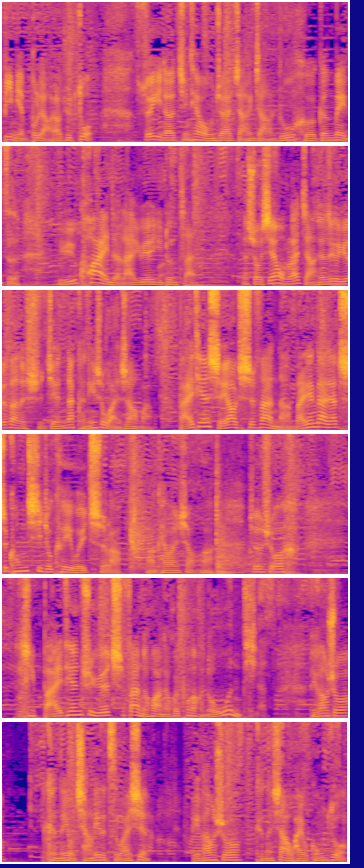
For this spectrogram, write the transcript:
避免不了要去做。所以呢，今天我们就来讲一讲如何跟妹子愉快的来约一顿饭。那首先我们来讲一下这个约饭的时间，那肯定是晚上嘛。白天谁要吃饭呢？白天大家吃空气就可以维持了啊，开玩笑啊，就是说 你白天去约吃饭的话呢，会碰到很多问题，比方说可能有强烈的紫外线，比方说可能下午还有工作，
